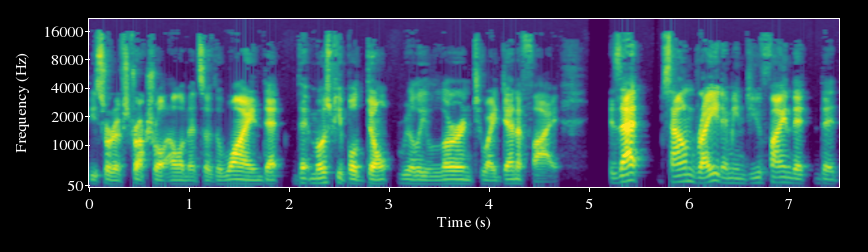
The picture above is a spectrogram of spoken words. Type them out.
these sort of structural elements of the wine that that most people don't really learn to identify is that sound right? I mean, do you find that that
